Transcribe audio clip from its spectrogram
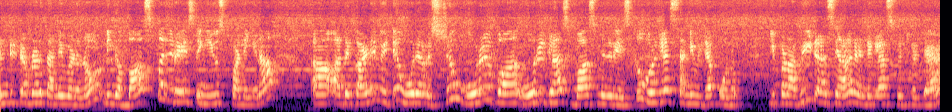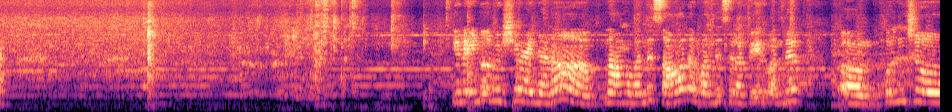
ரெண்டு டம்ளர் தண்ணி விடணும். நீங்கள் பாஸ்மதி ரைஸ் நீங்கள் யூஸ் பண்ணிங்கன்னா அதை கழுவிட்டு ஊற வச்சுட்டு ஒரு பா ஒரு கிளாஸ் பாஸ்மதி ரைஸ்க்கு ஒரு கிளாஸ் தண்ணி விட்டால் போதும். இப்போ நான் வீட்டு அரிசியால் ரெண்டு கிளாஸ் விட்டுருக்கேன். இதில் இன்னொரு விஷயம் என்னன்னா நாங்கள் வந்து சாதம் வந்து சில பேர் வந்து கொஞ்சம்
